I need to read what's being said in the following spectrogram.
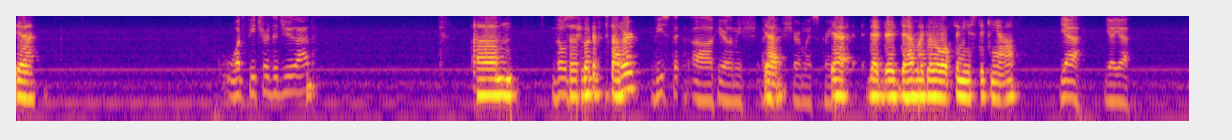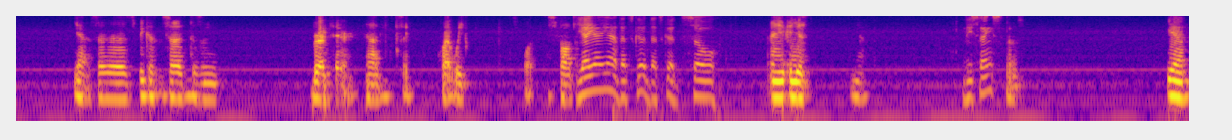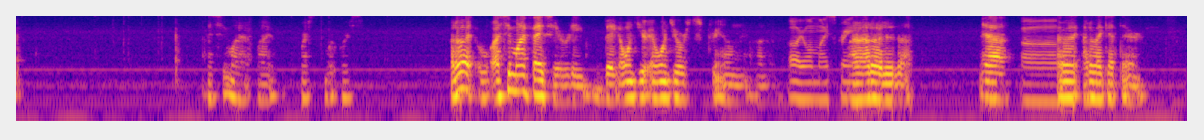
Yeah. What feature did you add? Um, Those so look at the stator, these th- uh here let me Yeah. share my screen. yeah, they, they, they have like a little thingies sticking out. Yeah. Yeah. Yeah. Yeah, so it's because so it doesn't break there. Uh, it's like quite weak spot. spot. Yeah. Yeah. Yeah. That's good. That's good. So and you can just these things. those. Yeah. I see my my where's where's. How do I? I see my face here really big. I want your I want your screen on. on Oh, you want my screen? how do I do that? Yeah. How do Um, I how do I get there?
